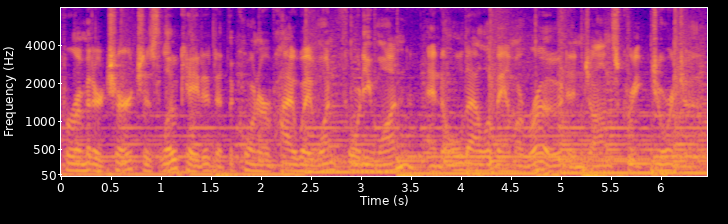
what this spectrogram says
Perimeter Church is located at the corner of Highway 141 and Old Alabama Road in Johns Creek, Georgia.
